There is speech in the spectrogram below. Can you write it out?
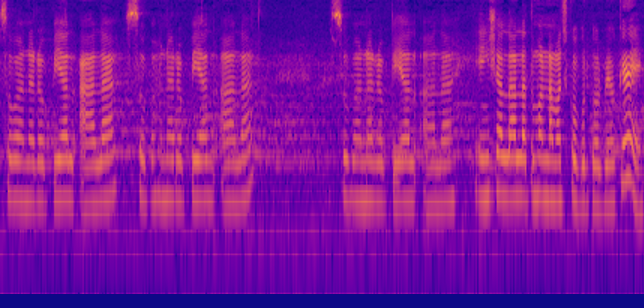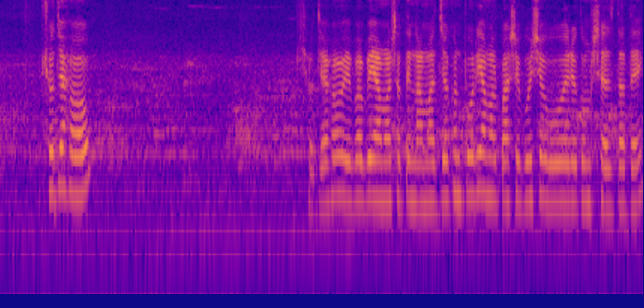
সুবান রবিয়াল আলা সুবান রবিয়াল আলা সুবান রবিয়াল আলা ইনশাল্লাহ আল্লাহ তোমার নামাজ কবুল করবে ওকে সোজা হও। সোজা হও, এভাবে আমার সাথে নামাজ যখন পড়ি, আমার পাশে বসে ও এরকম সেজদা দেয়।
